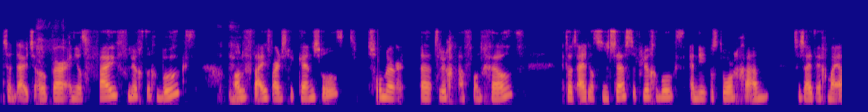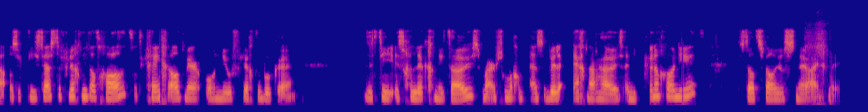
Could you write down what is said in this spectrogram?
zo'n Duitse au pair, en die had vijf vluchten geboekt. Alle vijf waren dus gecanceld, zonder uh, teruggaan van geld. En uiteindelijk had ze een zesde vlucht geboekt en die was doorgegaan. Ze zei tegen mij, ja, als ik die zesde vlucht niet had gehad, had ik geen geld meer om een nieuwe vlucht te boeken. Dus die is gelukkig niet thuis. Maar sommige mensen willen echt naar huis en die kunnen gewoon niet. Dus dat is wel heel snel eigenlijk.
